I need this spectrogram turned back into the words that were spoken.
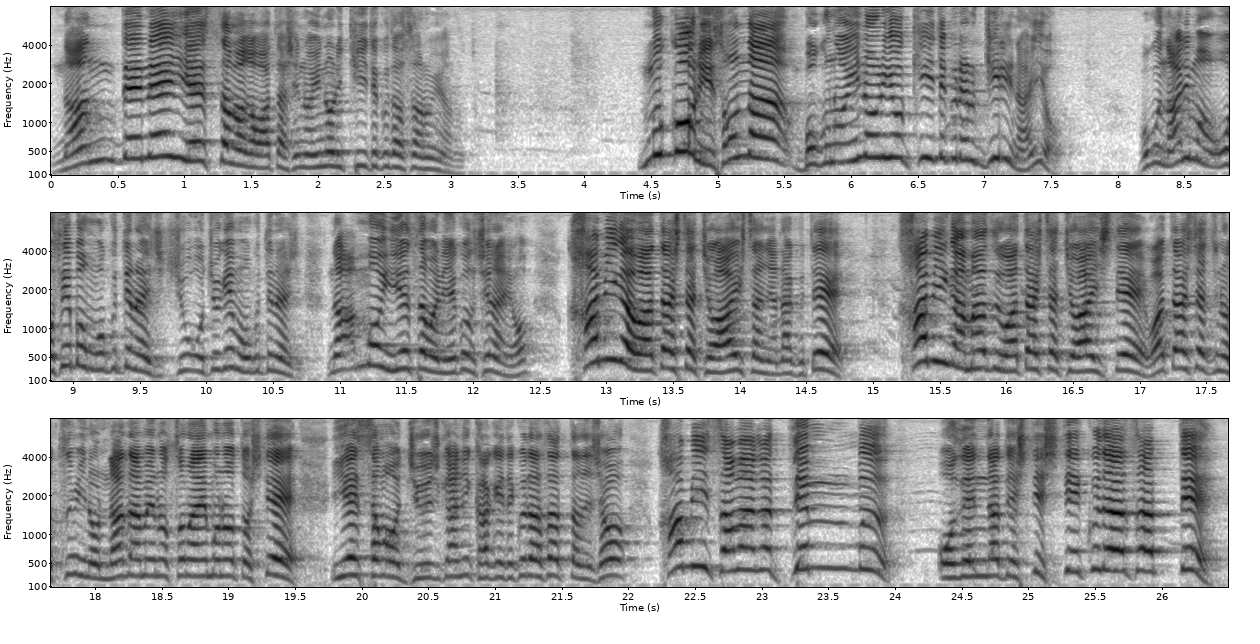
なんでねイエス様が私の祈り聞いてくださるんやろと。向こうにそんな僕の祈りを聞いてくれる義理ないよ。僕何もお世話も送ってないしお中元も送ってないし何もイエス様に言うことしないよ。神が私たちを愛したんじゃなくて神がまず私たちを愛して私たちの罪のなだめの供え物としてイエス様を十字架にかけてくださったんでしょ。神様が全部お膳立てしてしてくださって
